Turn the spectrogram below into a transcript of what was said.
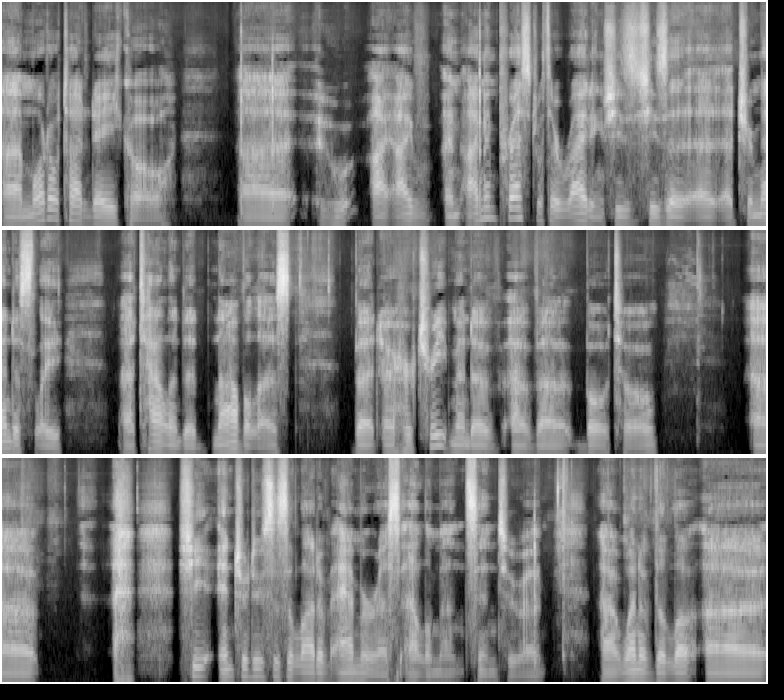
uh, Morota Reiko. Uh, I, I am impressed with her writing. She's she's a, a, a tremendously talented novelist, but her treatment of of Boto she introduces a lot of amorous elements into it. Uh, one of the lo- uh,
